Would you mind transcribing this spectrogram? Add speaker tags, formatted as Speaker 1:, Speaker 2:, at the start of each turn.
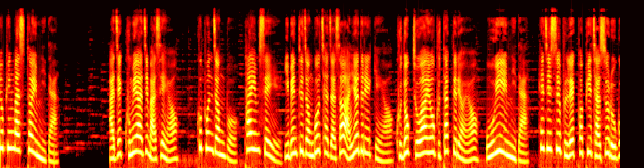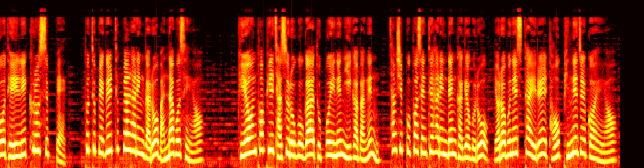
Speaker 1: 쇼핑마스터입니다. 아직 구매하지 마세요. 쿠폰 정보, 타임 세일, 이벤트 정보 찾아서 알려드릴게요. 구독, 좋아요 부탁드려요. 5위입니다. 헤지스 블랙퍼피 자수 로고 데일리 크로스백, 토트백을 특별 할인가로 만나보세요. 귀여운 퍼피 자수 로고가 돋보이는 이 가방은 39% 할인된 가격으로 여러분의 스타일을 더욱 빛내줄 거예요.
